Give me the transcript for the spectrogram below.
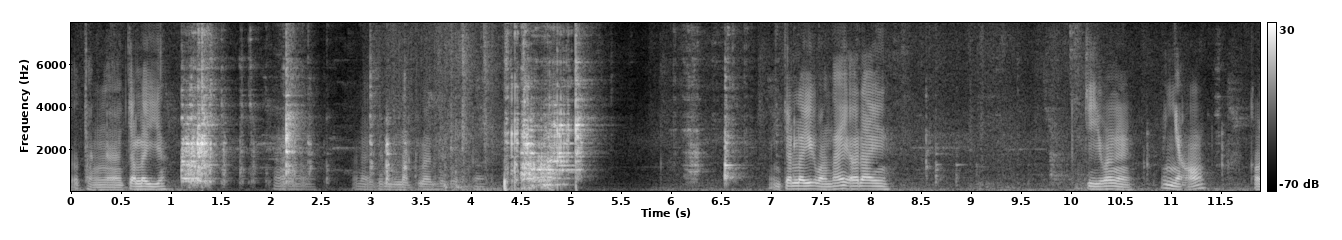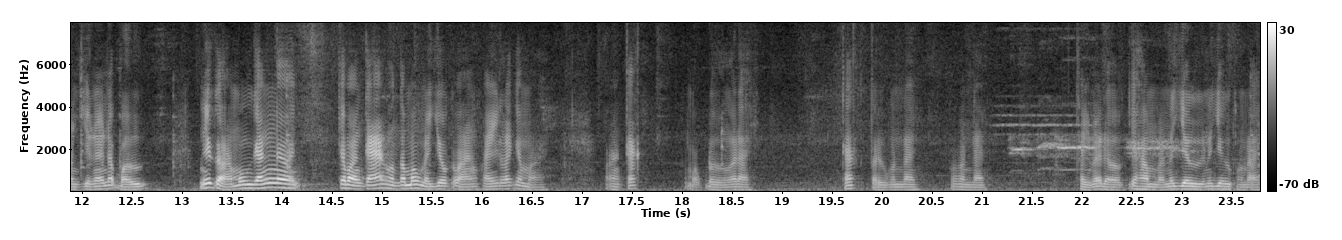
Có thằng à, Charlie á. À, cái này cho mình lật lên cho mình coi. Thằng Charlie các bạn thấy ở đây chiều nè nó nhỏ còn chiều này nó bự. Nếu các bạn muốn gắn à, cái bàn cá con tấm mốt này vô các bạn phải lấy cái mài bạn cắt một đường ở đây cắt từ bên đây qua bên đây. Thì mới được chứ không là nó dư nó dư phần đây.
